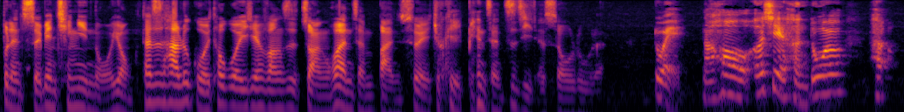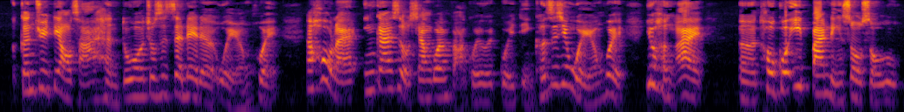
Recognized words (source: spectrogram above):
不能随便轻易挪用，但是他如果透过一些方式转换成版税，就可以变成自己的收入了。对，然后而且很多很根据调查，很多就是这类的委员会，那后来应该是有相关法规会规定，可是这些委员会又很爱呃透过一般零售收入，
